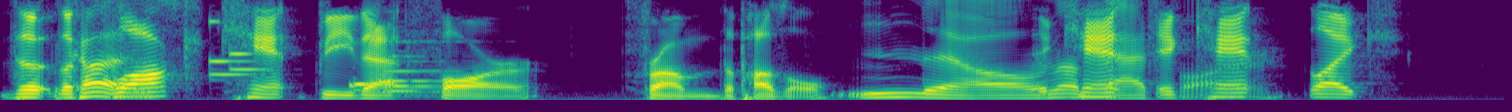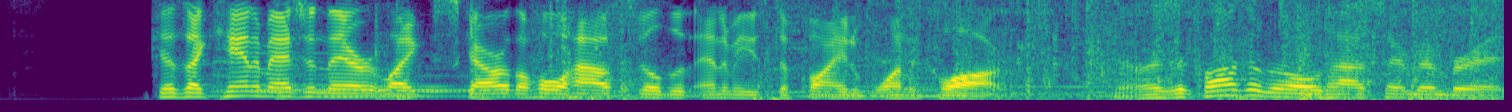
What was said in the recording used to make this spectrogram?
the the Because? clock can't be that far from the puzzle. No, it not can't. that It far. can't like because I can't imagine they're like scour the whole house filled with enemies to find one clock. No, there's a clock in the old house. I remember it.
